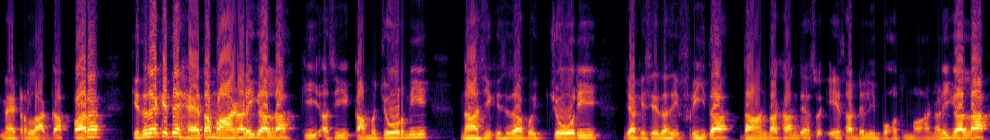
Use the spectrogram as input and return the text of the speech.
ਮੈਟਰ ਅਲੱਗ ਆ, ਪਰ ਕਿਤੇ ਨਾ ਕਿਤੇ ਹੈ ਤਾਂ ਮਾਣ ਵਾਲੀ ਗੱਲ ਆ ਕਿ ਅਸੀਂ ਕੰਮ ਚੋਰ ਨਹੀਂ, ਨਾ ਅਸੀਂ ਕਿਸੇ ਦਾ ਕੋਈ ਚੋਰੀ ਜਾਂ ਕਿਸੇ ਦਾ ਅਸੀਂ ਫ੍ਰੀ ਦਾ ਦਾਨ ਦਾ ਖਾਂਦੇ ਆ, ਸੋ ਇਹ ਸਾਡੇ ਲਈ ਬਹੁਤ ਮਾਣ ਵਾਲੀ ਗੱਲ ਆ।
